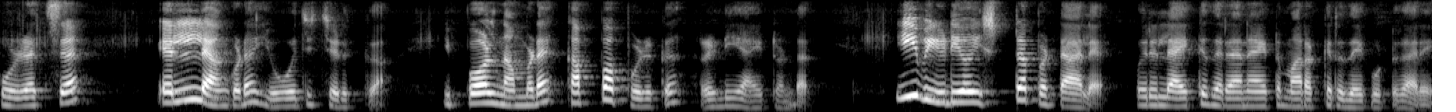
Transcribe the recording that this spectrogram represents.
കുഴച്ച് എല്ലാം കൂടെ യോജിച്ചെടുക്കുക. ഇപ്പോൾ നമ്മുടെ കപ്പപ്പുഴുക്ക് റെഡി ആയിട്ടുണ്ട്. ഈ വീഡിയോ ഇഷ്ടപ്പെട്ടാൽ ഒരു ലൈക്ക് തരാനായിട്ട് മറക്കരുതേ കൂട്ടുകാരെ.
